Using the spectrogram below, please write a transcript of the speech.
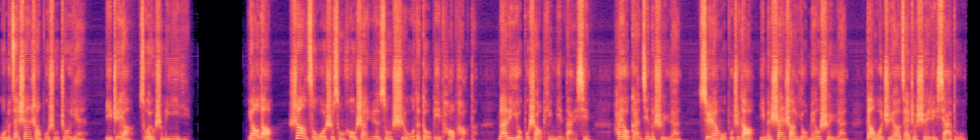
我们在山上部署周延，你这样做有什么意义？”尧道：“上次我是从后山运送食物的陡壁逃跑的，那里有不少平民百姓，还有干净的水源。虽然我不知道你们山上有没有水源，但我只要在这水里下毒，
